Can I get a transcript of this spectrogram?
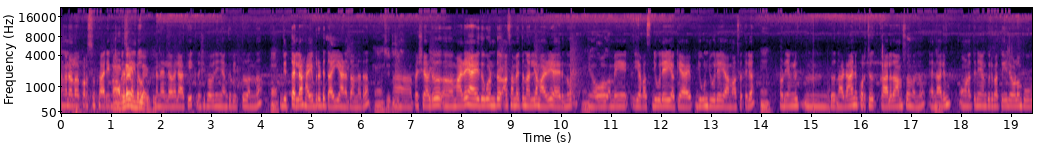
അങ്ങനെയുള്ള കുറച്ച് കാര്യങ്ങൾ ചെയ്തു? അങ്ങനെ ലെവലാക്കി. കൃഷിഭവനിൽ ഞങ്ങൾക്ക് വിത്ത് തന്ന്. വിത്തല്ല ഹൈബ്രിഡ് തൈയാണ് തന്നത്. പക്ഷെ അത് മഴയായതുകൊണ്ട് ആ സമയത്ത് നല്ല മഴയായിരുന്നു. മെയ് ജൂലൈ ഒക്കെ ആയ ജൂൺ ജൂലൈ ആ മാസത്തിൽ അവിടെ ഞങ്ങൾ ഇത് നടാൻ കുറച്ച് കാലതാമസം വന്നു. എന്നാലും ഓണത്തിന് ഞങ്ങൾക്ക് ഒരു പത്ത് കിലോളം പൂവ്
